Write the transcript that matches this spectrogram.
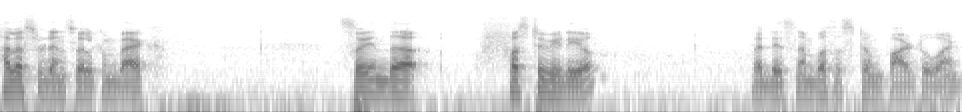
Hello students, welcome back. So in the first video, that is number system part 1,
